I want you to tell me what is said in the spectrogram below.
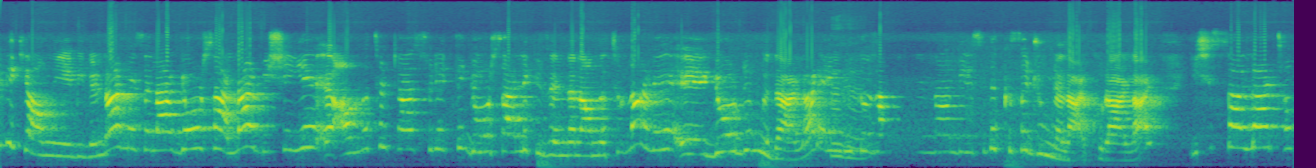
Tabii ki anlayabilirler. Mesela görseller bir şeyi e, anlatırken sürekli görsellik üzerinden anlatırlar ve e, gördün mü derler. En Hı hı. büyük özelliklerinden birisi de kısa cümleler kurarlar. İşitseller tam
